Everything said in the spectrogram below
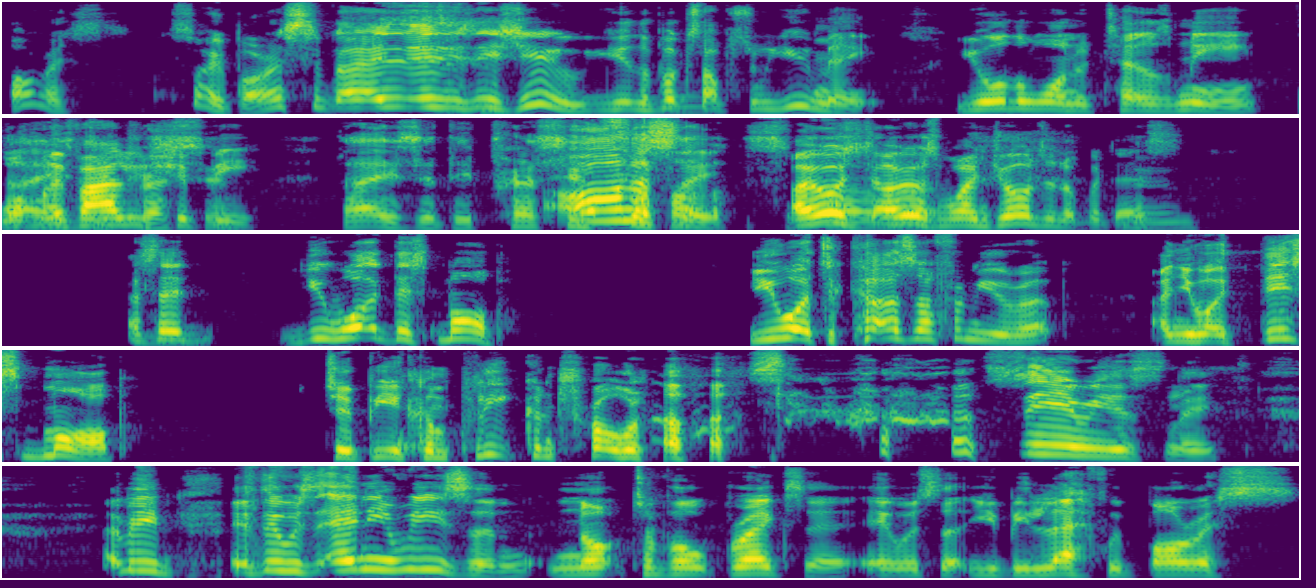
Boris. Sorry, Boris. But it- It's, you. you. The book stops with you, mate. You're the one who tells me what That my value values should be. That is a depressing. Honestly, I always, I always wind Jordan up with this. Yeah. I said, you wanted this mob. You wanted to cut us off from Europe, and you wanted this mob to be in complete control of us. Seriously. I mean, if there was any reason not to vote Brexit, it was that you'd be left with Boris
